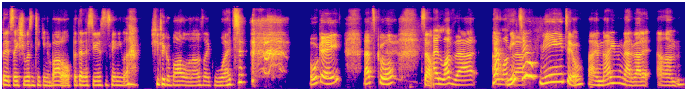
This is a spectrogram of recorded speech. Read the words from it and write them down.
But it's like she wasn't taking a bottle. But then as soon as this nanny left, she took a bottle and I was like, what? okay, that's cool. So I love that. I yeah, love me that. too. Me too. I'm not even mad about it. Um,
